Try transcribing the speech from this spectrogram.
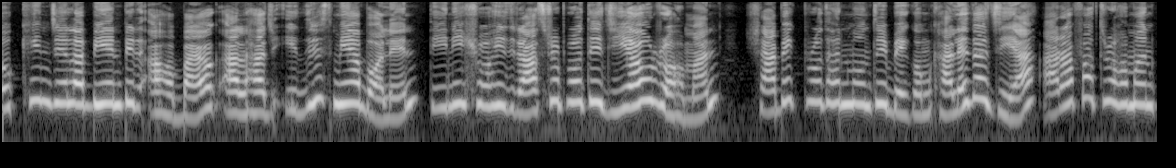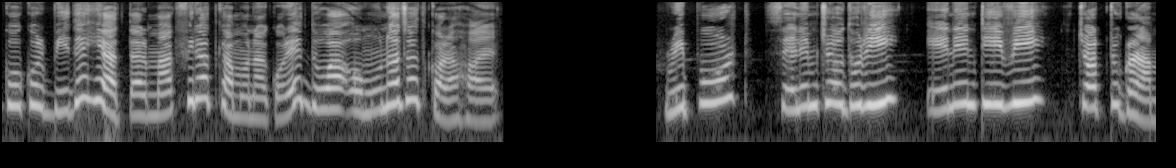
দক্ষিণ জেলা বিএনপির আহ্বায়ক আলহাজ ইদ্রিস মিয়া বলেন, তিনি শহীদ রাষ্ট্রপতি জিয়াউর রহমান সাবেক প্রধানমন্ত্রী বেগম খালেদা জিয়া, আরাফাত রহমান কোকর বিদেহী আত্মার মাগফিরাত কামনা করে দোয়া ও মুনাজাত করা হয়। রিপোর্ট সেলিম চৌধুরী এনএনটিভি চট্টগ্রাম।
